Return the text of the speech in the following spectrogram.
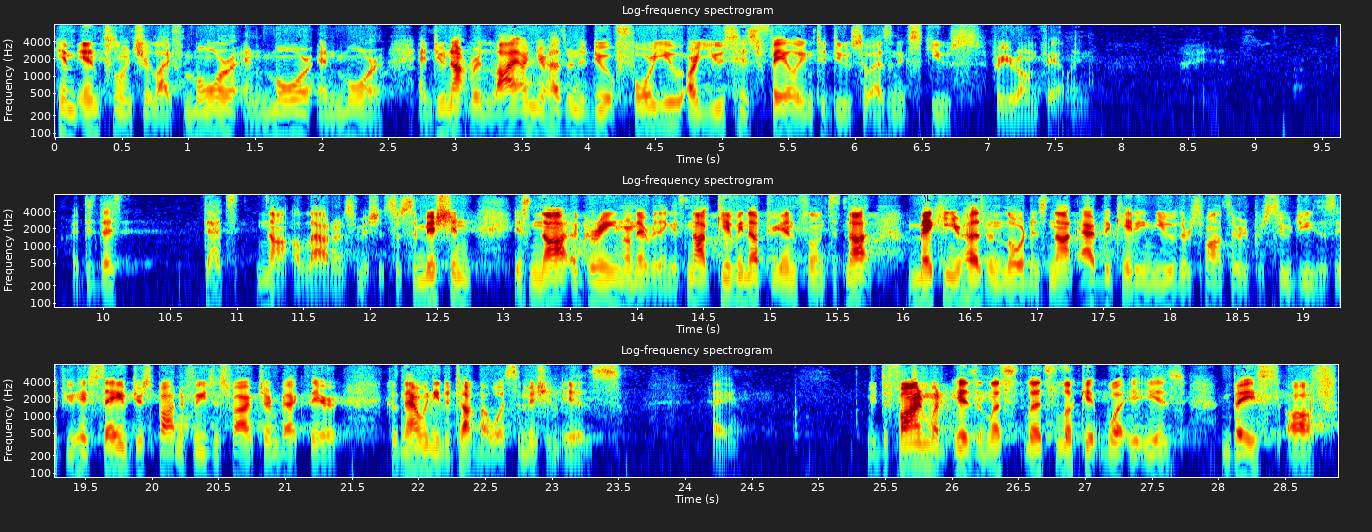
Him influence your life more and more and more. And do not rely on your husband to do it for you or use his failing to do so as an excuse for your own failing. That's, not allowed in submission. So, submission is not agreeing on everything. It's not giving up your influence. It's not making your husband Lord. It's not abdicating you of the responsibility to pursue Jesus. If you have saved your spot in Ephesians 5, turn back there, because now we need to talk about what submission is. Okay. We define what it is, and let's, let's look at what it is based off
